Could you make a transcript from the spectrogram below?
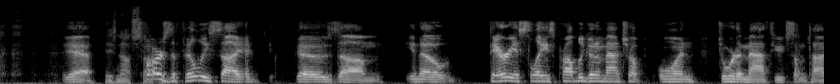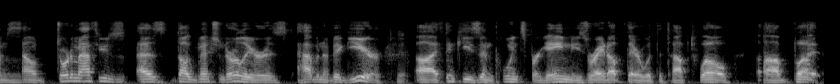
yeah, he's not. As far as the Philly side goes, um, you know, Darius Slay's probably going to match up on Jordan Matthews sometimes. Now, Jordan Matthews, as Doug mentioned earlier, is having a big year. Yeah. Uh, I think he's in points per game. He's right up there with the top 12. Uh, but,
